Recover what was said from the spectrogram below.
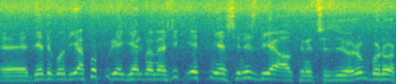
e, dedikodu yapıp buraya gelmemezlik etmeyesiniz diye altını çiziyorum bunun.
